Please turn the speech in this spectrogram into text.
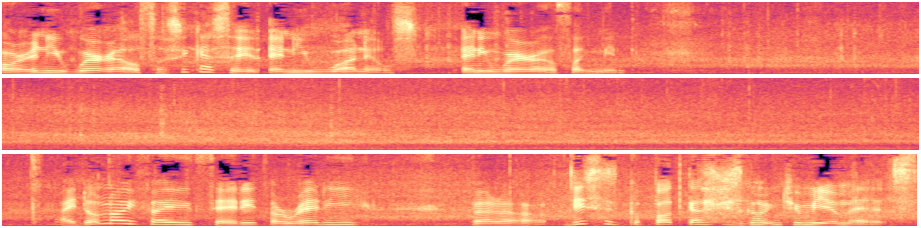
Or anywhere else. I think I said anyone else. Anywhere else I mean. I don't know if I said it already, but uh, this is, podcast is going to be a mess.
